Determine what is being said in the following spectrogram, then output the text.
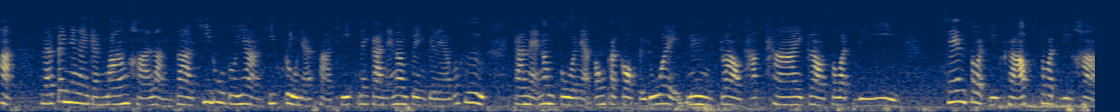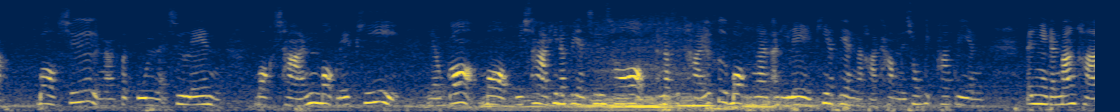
ค่ะ และเป็นยังไงกันบ้างคะหลังจากที่ดูตัวอย่างที่ครูเนี่ยสาธิตในการแนะนำตัวเองไปแล้วก็คือ การแนะนำตัวเนี่ยต้องประกอบไปด้วย 1. กล่าวทักทาย กล่าวสวัสดี เช่น สวัสดีครับ สวัสดีค่ะ บอกชื่อนามสกุลและชื่อเล่น บอกชั้นบอกเลขที่ แล้วก็บอกวิชาที่นักเรียนชื่นชอบ อันดับสุดท้ายก็คือบอกงานอดิเรกที่นักเรียนนะคะทำในช่วงปิดภาคเรียน เป็นยังไงกันบ้างคะ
